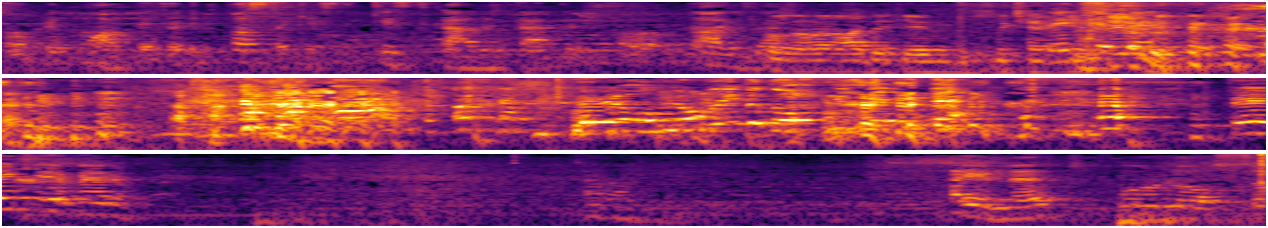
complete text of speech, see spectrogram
sohbet muhabbet hadi bir pasta kestik kestik adettendir o daha güzel. O zaman adet yerini bulsun. Böyle oluyor muydu doğum günlerinde? Peki efendim. Tamam. Hayırlı, uğurlu olsun.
